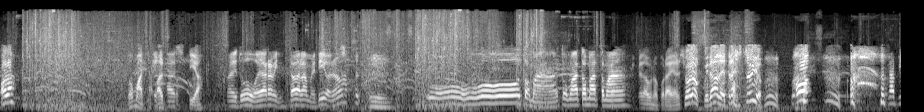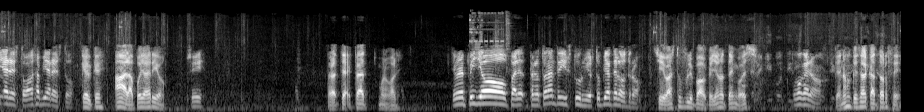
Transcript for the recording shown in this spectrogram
¡Hola! Toma, chaval, hostia. Vale, tú, vaya reventada la metido, ¿no? Oh, oh, oh, toma, toma, toma, toma. Queda uno por ahí al suelo. ¡Cuidado, detrás tuyo! ¡Oh! Vamos a pillar esto, vamos a pillar esto. ¿Qué, el qué? Ah, el apoyo aéreo. Sí. Espérate, espérate. Bueno, vale. Yo me pillo pel- pelotón antidisturbios, tú píllate el otro. Sí, vas tú flipado, que yo no tengo eso. ¿Cómo que no? Que no, que es el 14.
